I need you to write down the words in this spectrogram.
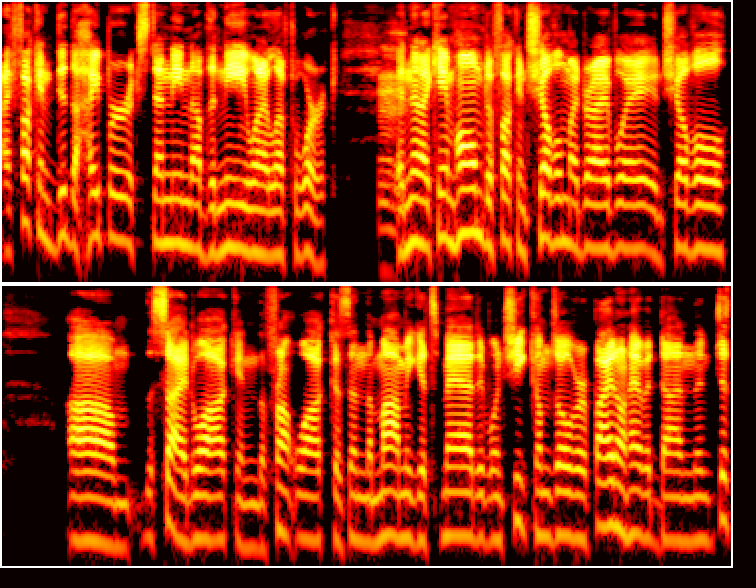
I fucking did the hyper extending of the knee when I left work, Mm. and then I came home to fucking shovel my driveway and shovel um the sidewalk and the front walk because then the mommy gets mad when she comes over if I don't have it done. Then just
